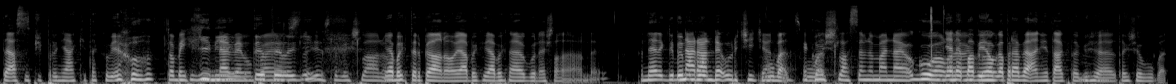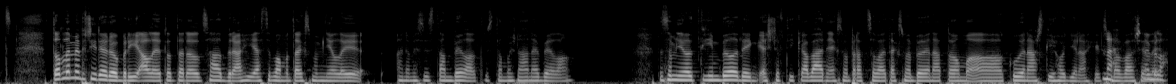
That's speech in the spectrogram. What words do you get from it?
To je asi spíš pro nějaký takový jako, To bych jiný nevím typy úplně, lidí. jestli, jestli bych šla, no. já bych trpěla, no, já bych, já bych na jogu nešla na rande. Ne, kdyby na rande určitě. Vůbec. Jako vůbec. šla jsem doma na jogu, ale Mě nebaví jako... yoga právě ani tak, takže, Mhm. takže vůbec. Tohle mi přijde dobrý, ale je to teda docela drahý. Já si pamatuju, jak jsme měli, a nevím, jestli jsi tam byla, ty jsi tam možná nebyla. My jsme měli team building ještě v té kavárně, jak jsme pracovali, tak jsme byli na tom uh, kulinářských hodinách, jak Ne, jsme vařili. nebyla.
